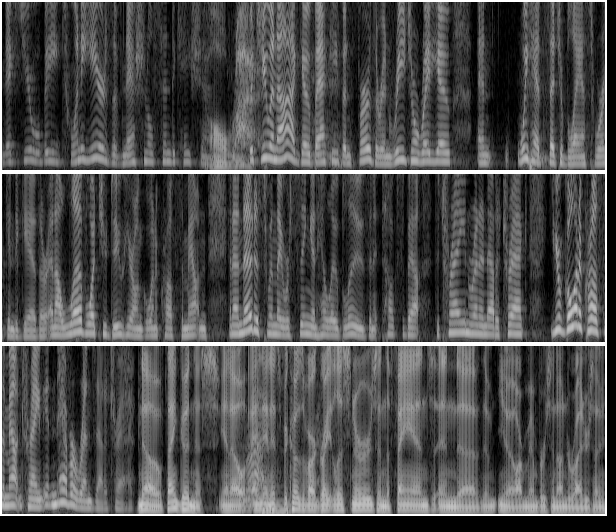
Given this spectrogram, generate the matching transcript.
Next year will be 20 years of national syndication. All right. But you and I go back even further in regional radio, and we had such a blast working together. And I love what you do here on Going Across the Mountain. And I noticed when they were singing Hello Blues, and it talks about the train running out of track. You're going across the mountain train, it never runs out of track. No, thank goodness. You know, That's and, and it's because of our great listeners and the fans and uh, the, you know our members and underwriters, I-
